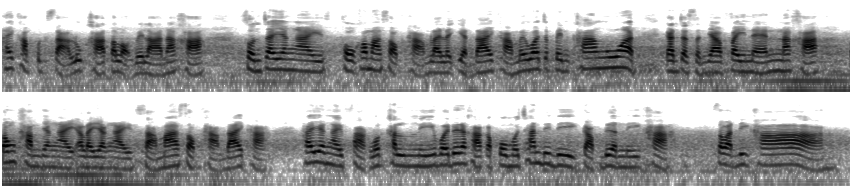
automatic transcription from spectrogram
ให้คำปรึกษาลูกค้าตลอดเวลานะคะ สนใจยังไงโทรเข้ามาสอบถามรายละเอียดได้ค่ะ ไม่ว่าจะเป็นค่างวด การจัดสัญญาไฟแนนซ์นะคะ ต้องทำยังไงอะไรยังไงสามารถสอบถามได้ค่ะ ถ้ายังไงฝากรถคันนี้ไว้ด้วยนะคะ กับโปรโมชั่นดีๆ กับเดือนนี้ค่ะ สวัสดีค่ะ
